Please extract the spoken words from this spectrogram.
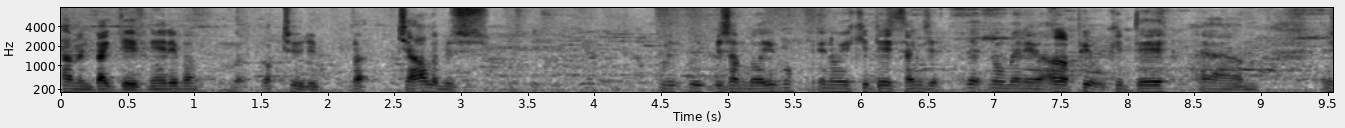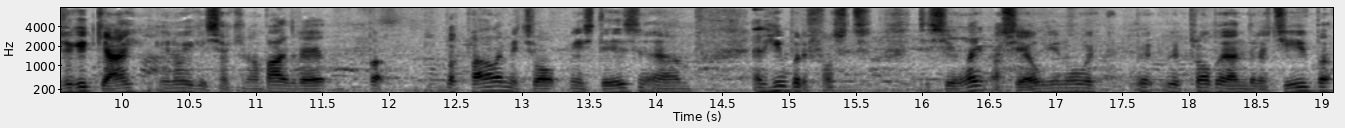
him and Big Dave Narey were, were two, but Charlie was, was was unbelievable. You know, he could do things that, that no many other people could do. Um, he's a good guy. You know, he gets a kind of bad rep, but we're pal him, we talk most days. Um, and he'll be the first to say, like myself, you know, we, we, we probably underachieved, but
